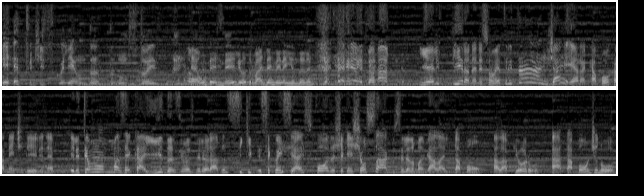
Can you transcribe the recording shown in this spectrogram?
medo de escolher um, do- do- um dos dois. É um vermelho e outro mais vermelho ainda, né? Exato. E ele pira, né? Nesse momento ele tá. Já era, acabou com a mente dele, né? Ele tem um- umas recaídas e umas melhoradas sequ- sequenciais foda. Chega a encher o saco se ele no mangá lá. Ele tá bom. Ah lá, piorou. Ah, tá bom de novo.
